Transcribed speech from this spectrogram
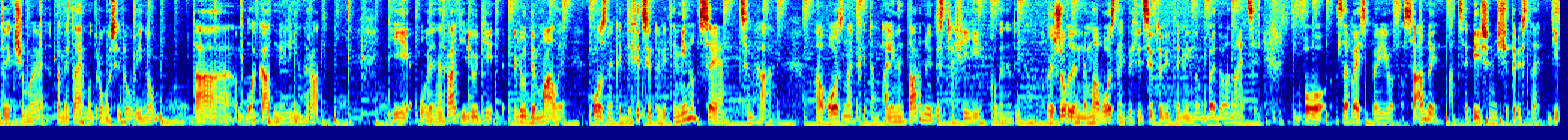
то якщо ми пам'ятаємо Другу світову війну та блокадний Ленінград, і у Ленінграді люди, люди мали ознаки дефіциту вітаміну С, цинга, ознаки там аліментарної дистрофії, коли не доїдали. Але жоден не мав ознак дефіциту вітаміну В12. Бо за весь період осади, а це більше ніж 400 діб,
